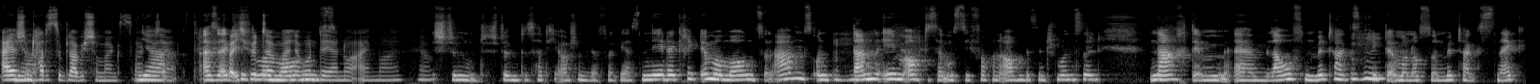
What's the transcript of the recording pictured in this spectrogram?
Ah ja, stimmt, ja. hattest du glaube ich schon mal gesagt. Ja, ja. also er Aber ich fütter meine Hunde ja nur einmal. Ja. Stimmt, stimmt, das hatte ich auch schon wieder vergessen. Nee, der kriegt immer morgens und abends und mhm. dann eben auch, deshalb musste ich vorhin auch ein bisschen schmunzeln, nach dem ähm, Laufen mittags mhm. kriegt er immer noch so einen Mittagssnack.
